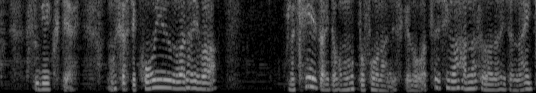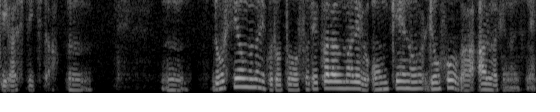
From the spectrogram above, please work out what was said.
すげくて、もしかしてこういう話題は、経済とかもっとそうなんですけど、私が話す話題じゃない気がしてきた。うん。うん。どうしようもないことと、それから生まれる恩恵の両方があるわけなんですね。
